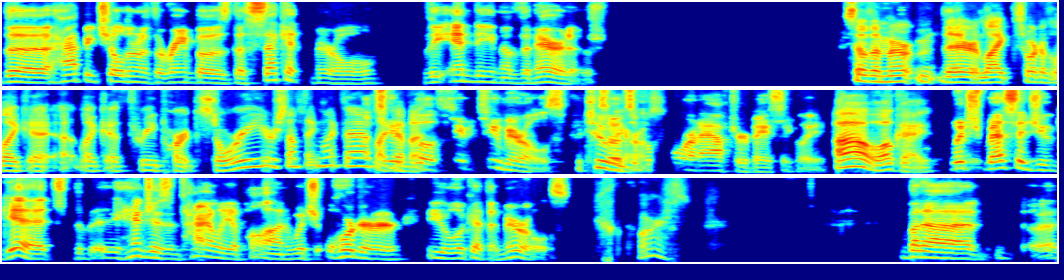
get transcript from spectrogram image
The happy children with the rainbow is the second mural, the ending of the narrative. So the they're like sort of like a like a three part story or something like that. Like two, a, well, two, two murals. two so it's a before and after, basically. Oh, okay. Which message you get hinges entirely upon which order you look at the murals. Of course. but uh, uh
